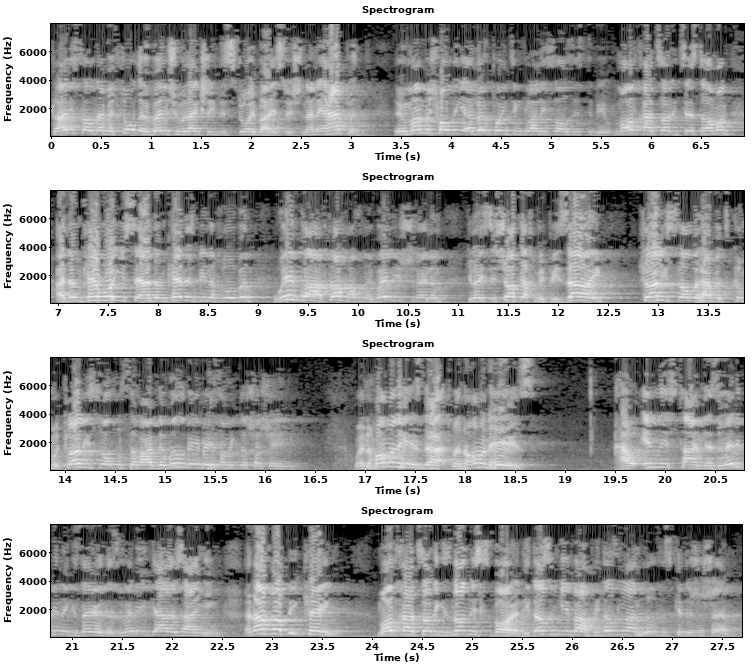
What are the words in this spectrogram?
Klal Yisrael never thought that Rebbeinu would actually destroy Beis HaRishon, and it happened. The were is holding a low point in Klal Yisrael's history. Mordechai Tzaddik says to Haman, I don't care what you say, I don't care there's been a Churban, we've got Avtach of Rebbeinu Shalom, Kilois Shokach Mipizai, Klal Yisrael will have its kuma. Klal Yisrael will survive. There will be a Beis Hamikdash Hashem. When Haman hears that, when Haman hears how in this time there's already been a Gezerah, there's already a gallows hanging, and Avab came, Mordechai Tzaddik is not nispoiled. He doesn't give up. He doesn't learn Hilchas Kiddush Hashem.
